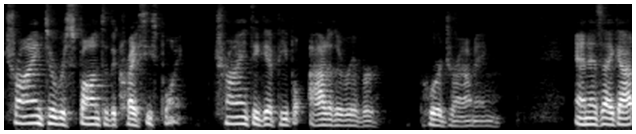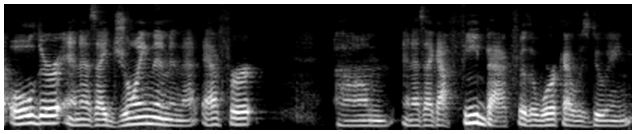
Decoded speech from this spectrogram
trying to respond to the crisis point trying to get people out of the river who are drowning. And as i got older and as i joined them in that effort um, and as I got feedback for the work I was doing,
